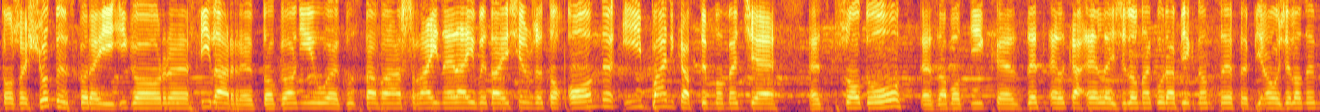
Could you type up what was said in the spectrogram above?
torze siódmym z kolei Igor Filar dogonił Gustawa Schreinera i wydaje się, że to on i Bańka w tym momencie z przodu. Zawodnik ZLKL Zielona Góra biegnący w biało-zielonym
